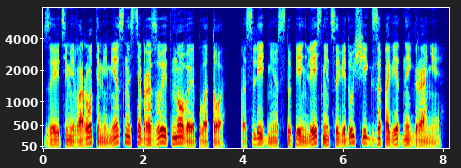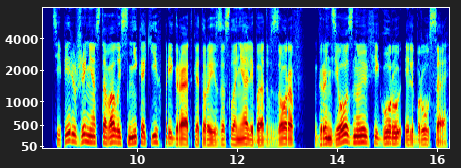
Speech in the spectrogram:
За этими воротами местность образует новое плато, последнюю ступень лестницы, ведущей к заповедной грани. Теперь уже не оставалось никаких преград, которые заслоняли бы от взоров грандиозную фигуру Эльбруса.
